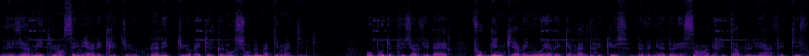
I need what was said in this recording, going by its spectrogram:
Les ermites lui enseignèrent l'écriture, la lecture et quelques notions de mathématiques. Au bout de plusieurs hivers, Fourguine, qui avait noué avec Amaldricus, devenu adolescent un véritable lien affectif,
